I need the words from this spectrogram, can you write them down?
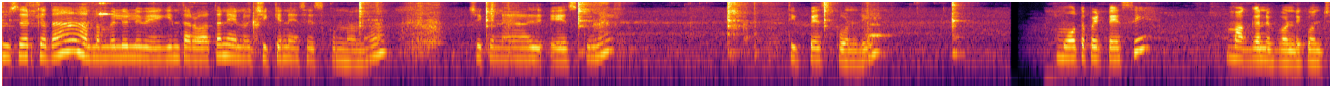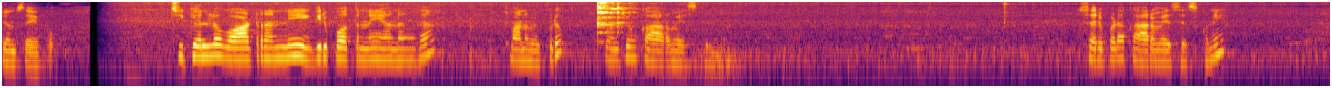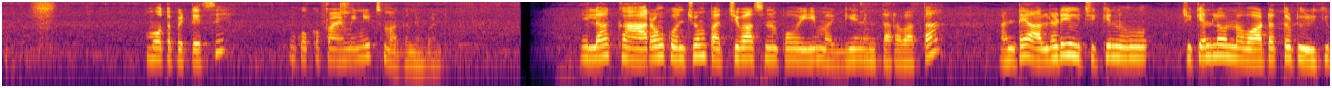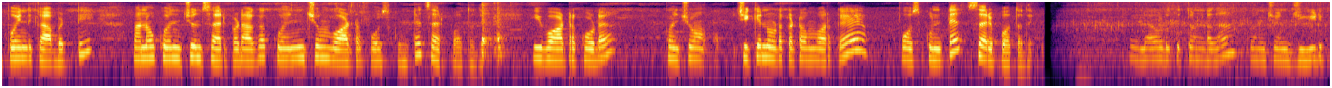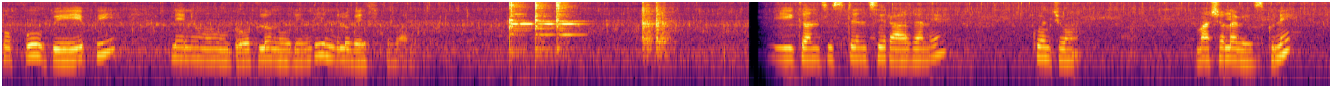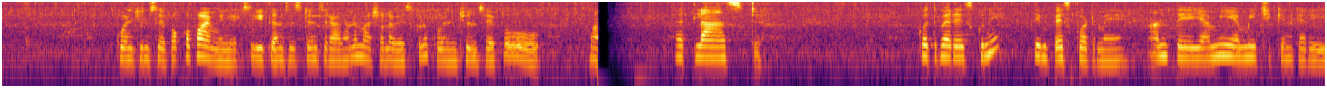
చూసారు కదా? అల్లం వెల్లుల్లి వేగిన తర్వాత నేను చికెన్ వేసేసుకున్నాను. చికెన్ వేసుకుని తిప్పేసుకోండి. మూత పెట్టేసి మగ్గనివ్వండి కొంచెం సేపు. చికెన్లో వాటర్ అన్నీ ఎగిరిపోతున్నాయి అనగా మనం ఇప్పుడు కొంచెం కారం వేసుకుందాం. సరిపడా కారం వేసేసుకుని మూత పెట్టేసి ఇంకొక ఫైవ్ మినిట్స్ మగ్గనివ్వండి. ఇలా కారం కొంచెం పచ్చివాసన పోయి మగ్గిన తర్వాత అంటే ఆల్రెడీ చికెన్ చికెన్లో ఉన్న వాటర్తో ఉడికిపోయింది కాబట్టి మనం కొంచెం సరిపడాగా కొంచెం వాటర్ పోసుకుంటే సరిపోతుంది. ఈ వాటర్ కూడా కొంచెం చికెన్ ఉడకటం వరకే పోసుకుంటే సరిపోతుంది. ఇలా ఉడుకుతుండగా కొంచెం జీడిపప్పు వేపి నేను రోట్లో నూరింది ఇందులో వేసుకోవాలి. ఈ కన్సిస్టెన్సీ రాగానే కొంచెం మసాలా వేసుకుని కొంచెం సేపు ఒక ఫైవ్ మినిట్స్ ఈ కన్సిస్టెన్సీ రాగానే మసాలా వేసుకుని కొంచెం సేపు అట్ లాస్ట్ కొత్తిమీర వేసుకుని తింపేసుకోవటమే. అంతే యమ్మీ యమ్మీ చికెన్ కర్రీ.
